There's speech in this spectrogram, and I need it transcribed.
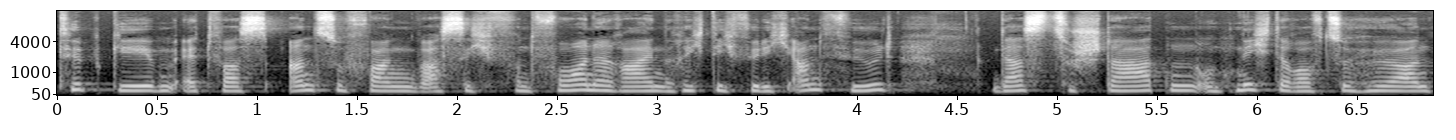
Tipp geben, etwas anzufangen, was sich von vornherein richtig für dich anfühlt das zu starten und nicht darauf zu hören,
